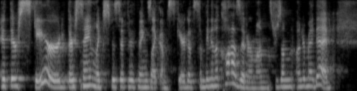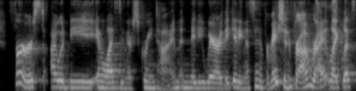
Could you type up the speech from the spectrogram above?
if they're scared, they're saying like specific things like, I'm scared of something in the closet or monsters under my bed. First, I would be analyzing their screen time and maybe where are they getting this information from, right? Like, let's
